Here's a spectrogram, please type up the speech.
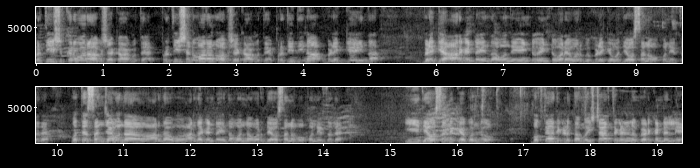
ಪ್ರತಿ ಶುಕ್ರವಾರ ಅಭಿಷೇಕ ಆಗುತ್ತೆ, ಪ್ರತಿ ಶನಿವಾರನೂ ಅಭಿಷೇಕ ಆಗುತ್ತೆ. ಪ್ರತಿದಿನ ಬೆಳಗ್ಗೆಯಿಂದ, ಬೆಳಗ್ಗೆ ಆರು ಗಂಟೆಯಿಂದ ಒಂದು ಎಂಟು, ಎಂಟೂವರೆವರೆಗೂ ಬೆಳಗ್ಗೆ ದೇವಸ್ಥಾನ ಓಪನ್ ಇರ್ತದೆ. ಮತ್ತು ಸಂಜೆ ಒಂದು ಅರ್ಧ ಅರ್ಧ ಗಂಟೆಯಿಂದ ಒನ್ ಅವರ್ ದೇವಸ್ಥಾನ ಓಪನ್ ಇರ್ತದೆ. ಈ ದೇವಸ್ಥಾನಕ್ಕೆ ಬಂದು ಭಕ್ತಾದಿಗಳು ತಮ್ಮ ಇಷ್ಟಾರ್ಥಗಳನ್ನ ಬೇಡ್ಕೊಂಡಲ್ಲಿ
